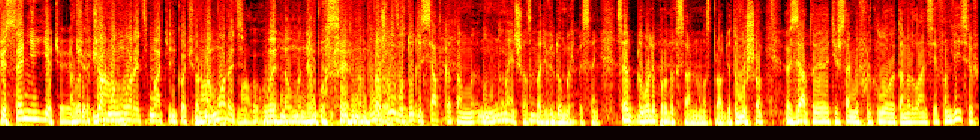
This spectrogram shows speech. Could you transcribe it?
Пісенні є. Але Ч- мало. Чорноморець, матінко, Чорноморець Мало, мало. вигнав мене босим. Можливо, до десятка там ну не менше насправді відомих пісень. Це доволі парадоксально насправді, тому що взяти ті ж самі фольклори там ірландців, англійців,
